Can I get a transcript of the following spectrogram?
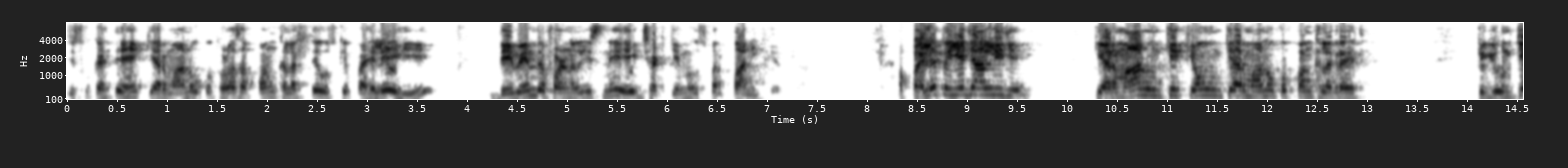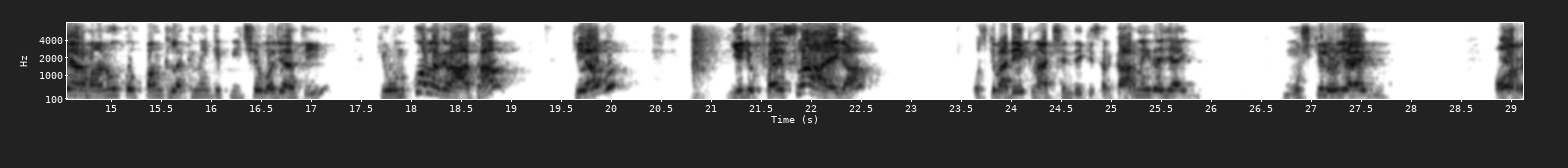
जिसको कहते हैं कि अरमानों को थोड़ा सा पंख लगते, उसके पहले ही देवेंद्र फडणवीस ने एक झटके में उस पर पानी फेर दिया। अब पहले तो ये जान लीजिए कि अरमान उनके क्यों, उनके अरमानों को पंख लग रहे थे। क्योंकि उनके अरमानों को पंख लगने के पीछे वजह थी कि उनको लग रहा था कि अब ये जो फैसला आएगा, उसके बाद एक नाथ शिंदे की सरकार नहीं रह जाएगी, मुश्किल हो जाएगी। और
